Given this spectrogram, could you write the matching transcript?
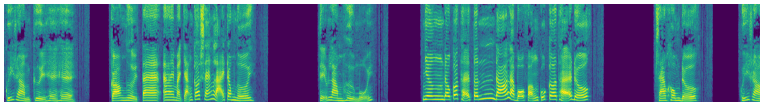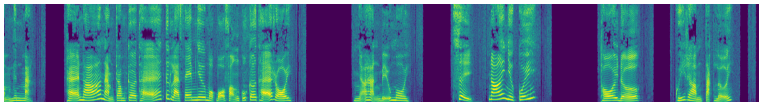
Quý ròm cười hề hề. Con người ta ai mà chẳng có sáng lãi trong người. Tiểu Long hừ mũi. Nhưng đâu có thể tính đó là bộ phận của cơ thể được. Sao không được? Quý ròm nghinh mặt. Hệ nó nằm trong cơ thể, tức là xem như một bộ phận của cơ thể rồi. Nhỏ hạnh biểu môi. Xì, nói như quý. Thôi được. Quý ròm tặc lưỡi.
